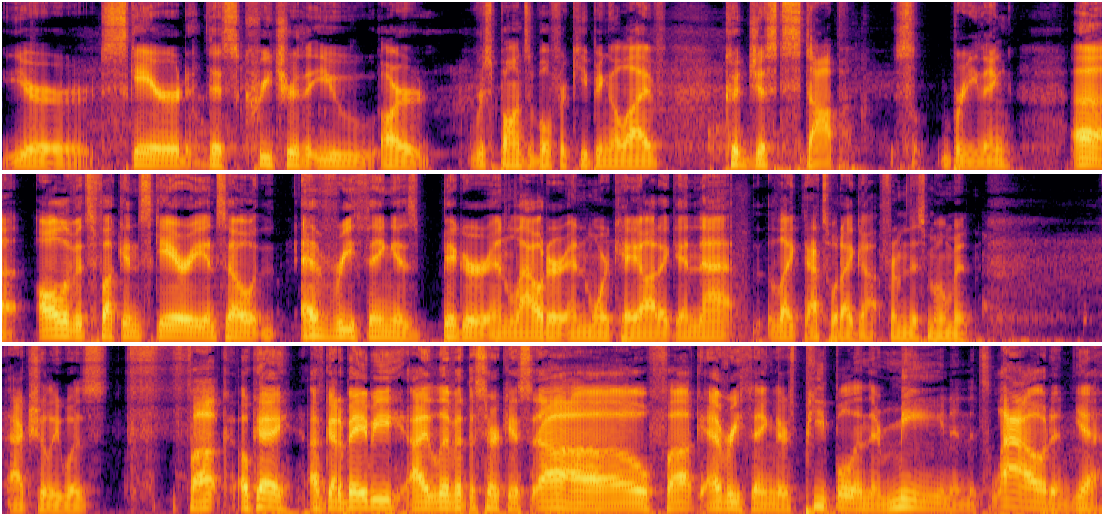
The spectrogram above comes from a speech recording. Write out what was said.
you're scared. This creature that you are responsible for keeping alive could just stop breathing. Uh, all of it's fucking scary, and so everything is bigger and louder and more chaotic, and that like that's what I got from this moment. Actually, was fuck. Okay, I've got a baby. I live at the circus. Oh fuck everything. There's people and they're mean and it's loud and yeah.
